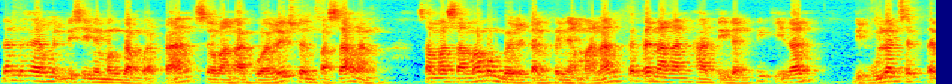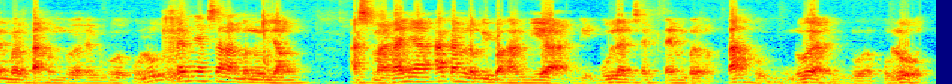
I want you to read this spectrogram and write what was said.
Dan The Hermit di sini menggambarkan seorang Aquarius dan pasangan sama-sama memberikan kenyamanan, ketenangan hati dan pikiran di bulan September tahun 2020 dan yang sangat menunjang asmaranya akan lebih bahagia di bulan September tahun 2020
